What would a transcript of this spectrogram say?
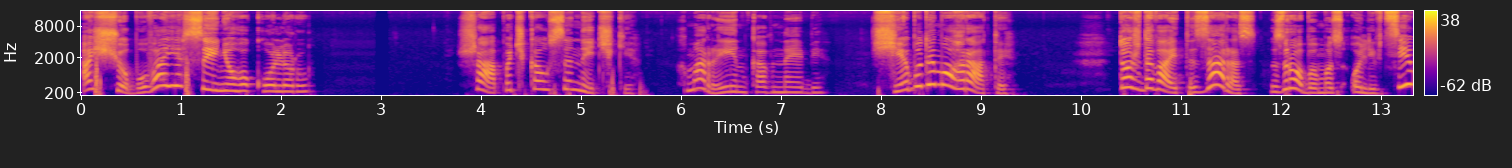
А що буває синього кольору? Шапочка у синички, хмаринка в небі. Ще будемо грати? Тож давайте зараз зробимо з олівців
